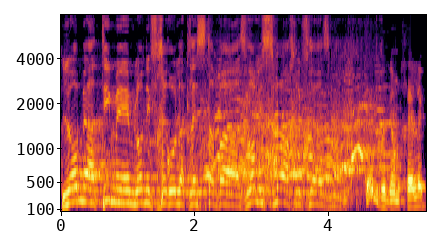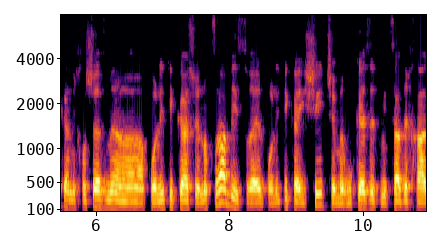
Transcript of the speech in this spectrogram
לא מעטים מהם לא נבחרו לכנסת הבאה, אז לא לשמוח לפני הזמן. כן, זה גם חלק, אני חושב, מהפוליטיקה שנוצרה בישראל, פוליטיקה אישית שמרוכזת מצד אחד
